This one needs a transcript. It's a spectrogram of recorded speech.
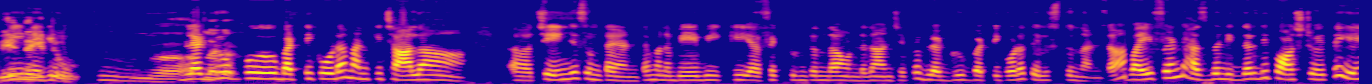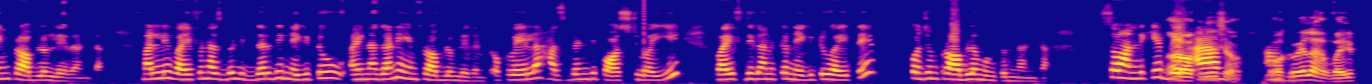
బి నెగిటివ్. బ్లడ్ గ్రూప్ బట్టి కూడా మనకి చాలా చేంజెస్ ఉంటాయంట. మన బేబీకి ఎఫెక్ట్ ఉంటుందా ఉండదా అని చెప్పి బ్లడ్ గ్రూప్ బట్టి కూడా తెలుస్తుందంట. వైఫ్ అండ్ హస్బెండ్ ఇద్దరిది పాజిటివ్ అయితే ఏం ప్రాబ్లం లేదంట. మళ్ళీ వైఫ్ అండ్ హస్బెండ్ ఇద్దరిది నెగిటివ్ అయినా కానీ ఏం ప్రాబ్లం లేదంట. ఒకవేళ హస్బెండ్ ది పాజిటివ్ అయ్యి వైఫ్ ది కనుక నెగిటివ్ అయితే కొంచెం ప్రాబ్లం ఉంటుందంట. సో అందుకే ఒకవేళ వైఫ్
